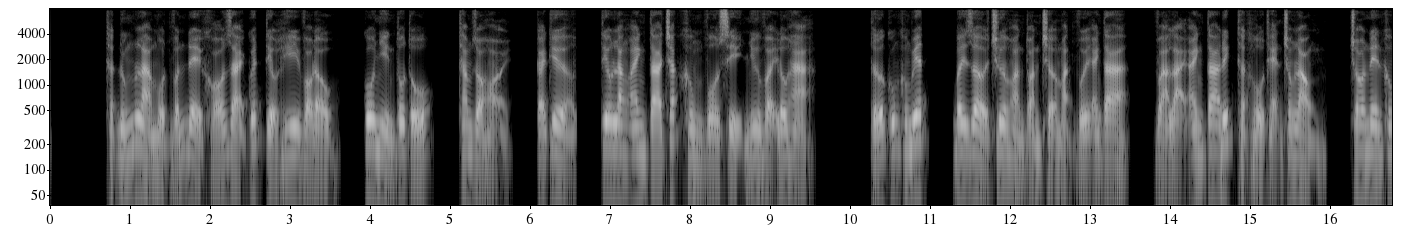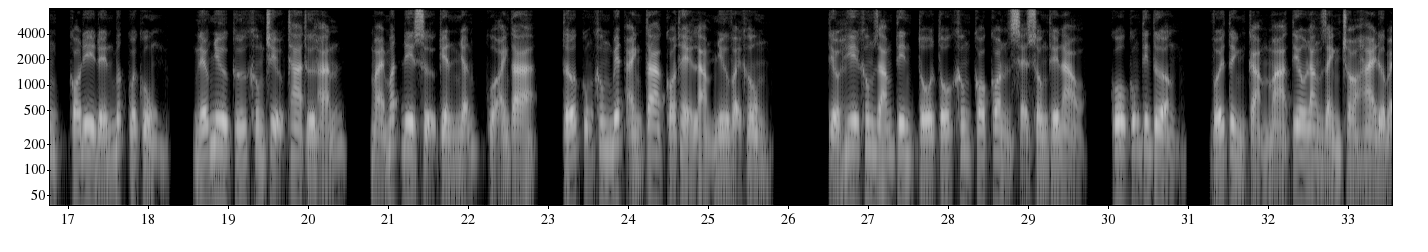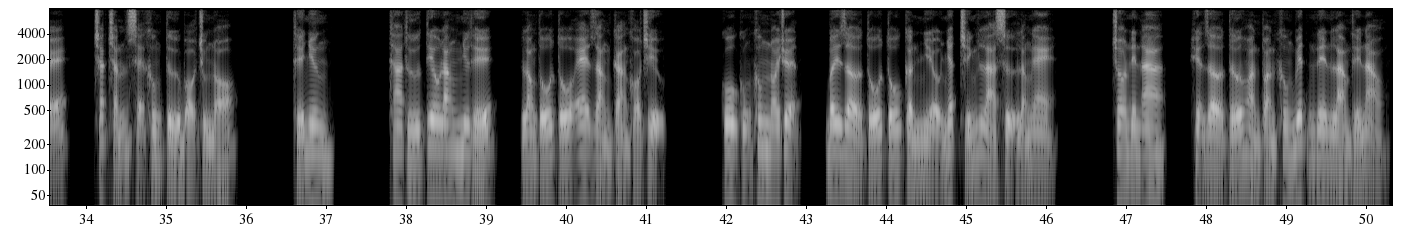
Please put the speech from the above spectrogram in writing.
Thật đúng là một vấn đề khó giải quyết tiểu hy vào đầu. Cô nhìn tô tố, thăm dò hỏi, cái kia, tiêu lăng anh ta chắc không vô s ỉ như vậy đâu hả? Tớ cũng không biết, bây giờ chưa hoàn toàn trở mặt với anh ta, và lại anh ta đích thật hổ thẹn trong lòng, cho nên không có đi đến bước cuối cùng. Nếu như cứ không chịu tha thứ hắn, mài mất đi sự kiên nhẫn của anh ta tớ cũng không biết anh ta có thể làm như vậy không. Tiểu hy không dám tin tố tố không có con sẽ sống thế nào. Cô cũng tin tưởng, với tình cảm mà tiêu lăng dành cho hai đứa bé, chắc chắn sẽ không từ bỏ chúng nó. Thế nhưng, tha thứ tiêu lăng như thế, lòng tố tố e rằng càng khó chịu. Cô cũng không nói chuyện, bây giờ tố tố cần nhiều nhất chính là sự lắng nghe. Cho nên a, hiện giờ tớ hoàn toàn không biết nên làm thế nào.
